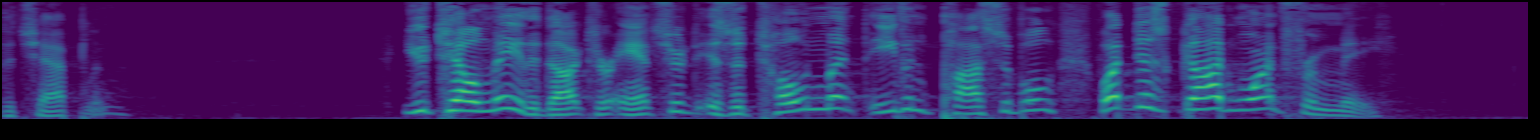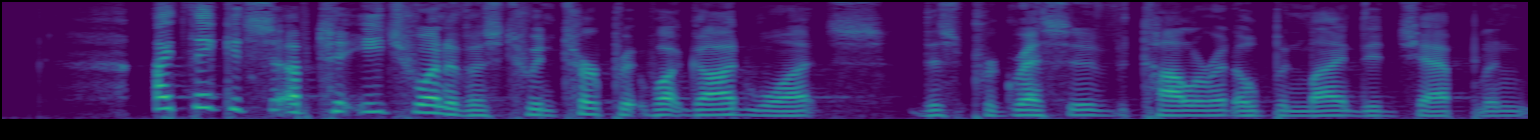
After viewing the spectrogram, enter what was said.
the chaplain. You tell me, the doctor answered. Is atonement even possible? What does God want from me? I think it's up to each one of us to interpret what God wants, this progressive, tolerant, open minded chaplain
